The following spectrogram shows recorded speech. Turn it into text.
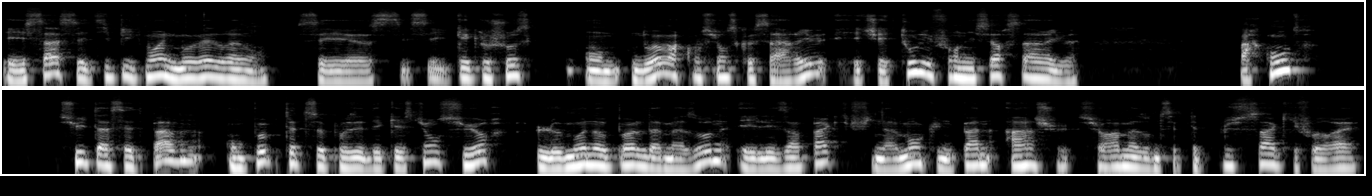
Et ça, c'est typiquement une mauvaise raison. C'est quelque chose, on doit avoir conscience que ça arrive, et chez tous les fournisseurs, ça arrive. Par contre, suite à cette panne, on peut peut-être se poser des questions sur le monopole d'Amazon et les impacts finalement qu'une panne a sur Amazon. C'est peut-être plus ça qu'il faudrait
